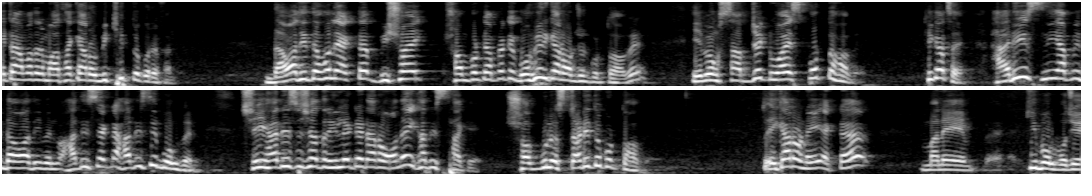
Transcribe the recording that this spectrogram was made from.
এটা আমাদের মাথাকে আরও বিক্ষিপ্ত করে ফেলে। দাওয়া দিতে হলে একটা বিষয় সম্পর্কে আপনাকে গভীর জ্ঞান অর্জন করতে হবে এবং সাবজেক্ট ওয়াইজ পড়তে হবে, ঠিক আছে? হাদিস নিয়ে আপনি দাওয়া দিবেন, হাদিসে একটা হাদিসই বলবেন, সেই হাদিসের সাথে রিলেটেড আরও অনেক হাদিস থাকে, সবগুলো স্টাডি তো করতে হবে। তো এই কারণে একটা মানে কি বলব যে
